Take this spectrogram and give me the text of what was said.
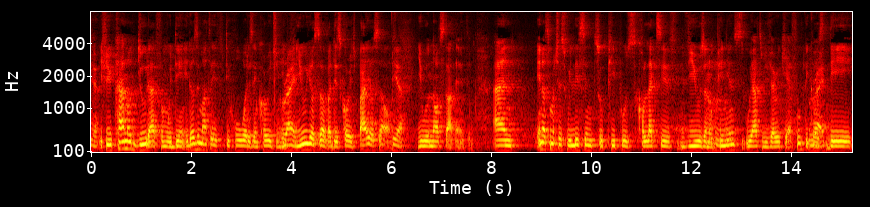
Yeah. If you cannot do that from within, it doesn't matter if the whole world is encouraging you. Right. If you yourself are discouraged by yourself, Yeah. you will not start anything. And in as much as we listen to people's collective views and opinions, we have to be very careful because Mm-hmm. Right. they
